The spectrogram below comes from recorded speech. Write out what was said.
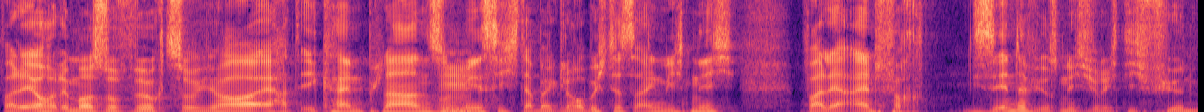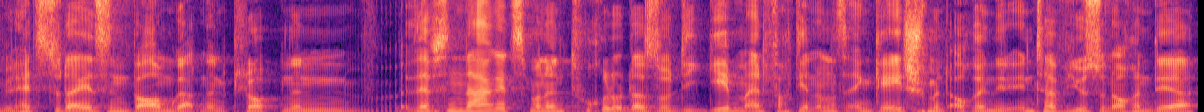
weil er auch immer so wirkt, so ja, er hat eh keinen Plan so mäßig, dabei glaube ich das eigentlich nicht, weil er einfach diese Interviews nicht richtig führen will. Hättest du da jetzt einen Baumgarten, einen Klopp, einen, selbst einen Nagelsmann, einen Tuchel oder so, die geben einfach dir ein anderes Engagement auch in den Interviews und auch in der,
